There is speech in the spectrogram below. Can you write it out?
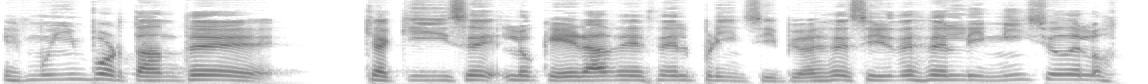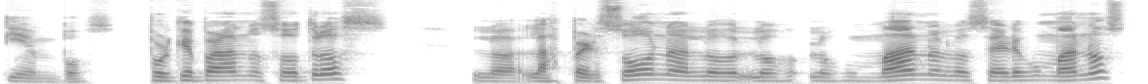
Es muy importante que aquí dice lo que era desde el principio, es decir, desde el inicio de los tiempos. Porque para nosotros, las personas, los humanos, los seres humanos,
